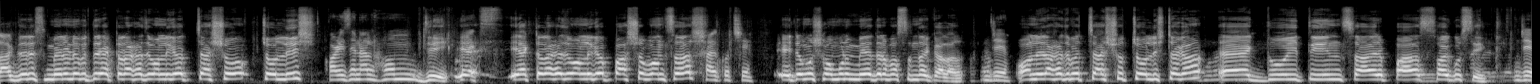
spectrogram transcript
লাক্সারিস মেরুনের ভিতরে একটা রাখা যাবে অনলি চারশো চল্লিশ। অরিজিনাল হোম জি এই একটা রাখা যাবে অনলি পাঁচশো পঞ্চাশ। এটা আমার সম্পূর্ণ মেয়েদের পছন্দের কালার জি। অনলি রাখা যাবে চারশো চল্লিশ টাকা। এক দুই তিন চার পাঁচ ছয় কুচি। জি।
